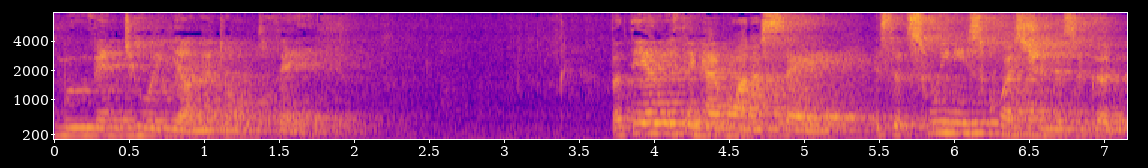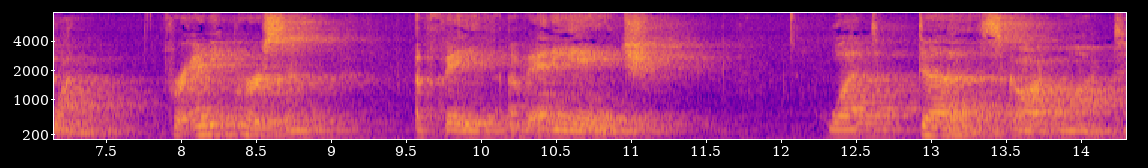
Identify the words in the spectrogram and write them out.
move into a young adult faith. But the other thing I want to say is that Sweeney's question is a good one for any person of faith of any age. What does God want?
